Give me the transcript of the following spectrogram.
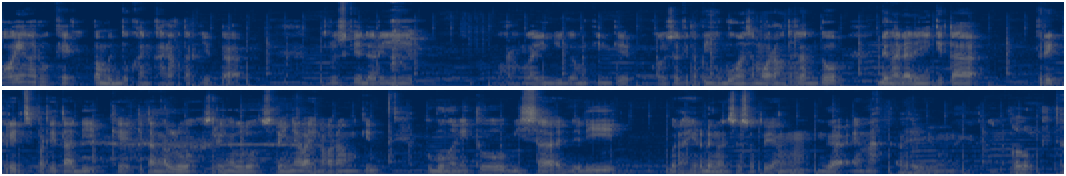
oh yang ngaruh kayak pembentukan karakter kita. Terus kayak dari orang lain juga mungkin kayak kalau kita punya hubungan sama orang tertentu dengan adanya kita treat treat seperti tadi kayak kita ngeluh sering ngeluh sering nyalahin orang mungkin hubungan itu bisa jadi berakhir dengan sesuatu yang nggak enak atau Iya. gimana gitu. Kalau kita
